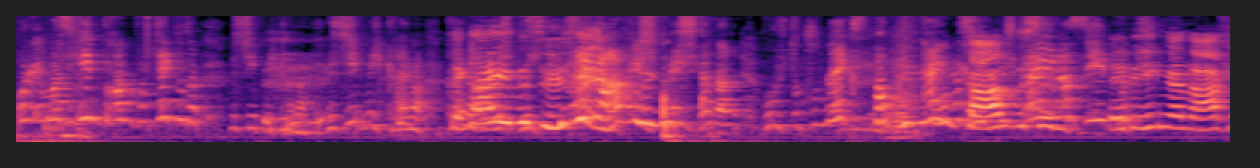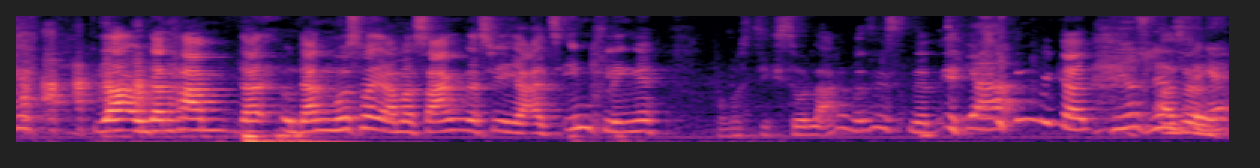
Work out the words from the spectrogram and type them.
und immer sich hinten dran versteckt und sagt, es sieht mich keiner, es sieht mich keiner. Der keiner erwischt kleine, mich, süße Keiner erwischt mich. Und dann huscht er zum nächsten Mal. Keiner kam sieht es mich, in, keiner sieht in mich. irgendeiner Nachricht. Ja, und dann haben, da, und dann muss man ja mal sagen, dass wir ja als Impflinge, da musste ich so lachen, das ist nicht Ja. wie geil. Wie also, gell?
